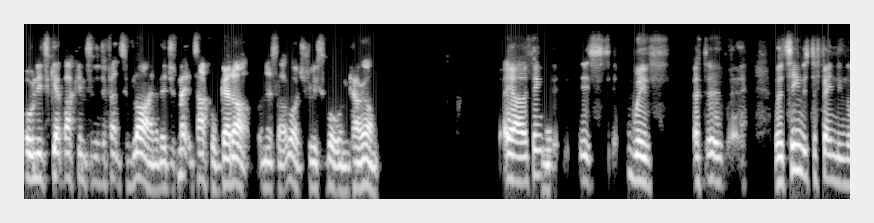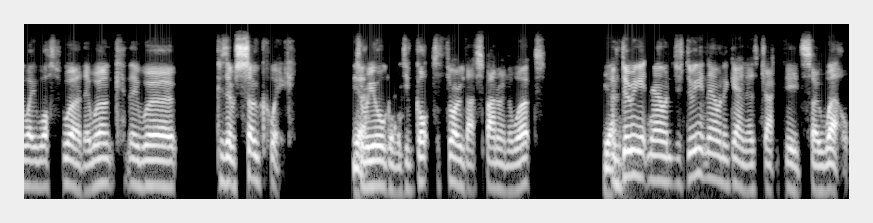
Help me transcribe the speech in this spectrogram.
Oh, we need to get back into the defensive line, and they just make the tackle, get up, and it's like, well, just release the ball and carry on. Yeah, I think it's with a, the team that's defending the way Wasps were. They weren't. They were because they were so quick yeah. to reorganize. You've got to throw that spanner in the works. Yeah. And doing it now and just doing it now and again, as Jack did so well,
